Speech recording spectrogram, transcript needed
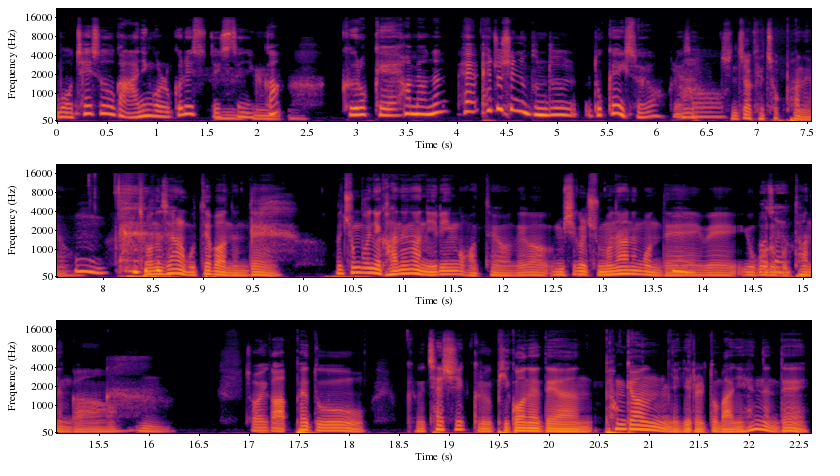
뭐 채수가 아닌 걸로 끓일 수도 있으니까 음, 음, 음. 그렇게 하면은 해, 해주시는 분들도 꽤 있어요. 그래서 진짜 개척파네요. 음, 저는 생각을 못 해봤는데 충분히 가능한 일인 것 같아요. 내가 음식을 주문하는 건데 음, 왜 요거를 맞아요. 못 하는가. 음. 저희가 앞에도 그 채식 그리고 비건에 대한 편견 얘기를 또 많이 했는데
